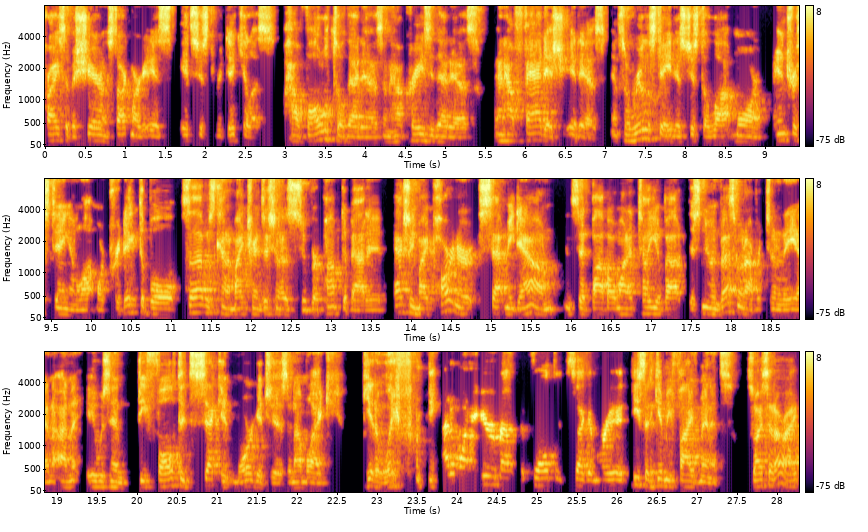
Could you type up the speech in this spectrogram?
price of a share in the stock market is, it's just ridiculous how volatile that is and how crazy that is and how faddish it is. And so real estate is just a lot more interesting and a lot more predictable. So that was kind of my transition. I was super pumped about it. Actually, my partner sat me down and said, Bob, I want to tell you about this new investment opportunity. And, and it was in defaulted second mortgages. And I'm like, get away from me. I don't want to hear about defaulted second mortgage. He said, give me five minutes. So I said, all right.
